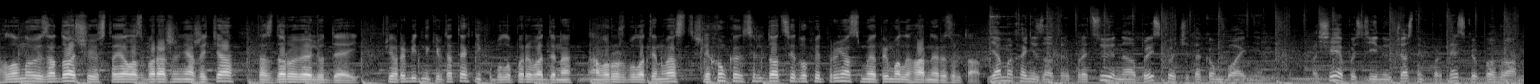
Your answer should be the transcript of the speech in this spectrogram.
Головною задачею стояло збереження життя та здоров'я людей. Співробітників та техніку було переведено на Ворожбулатинвест. Шляхом консолідації двох підприємств ми отримали гарний результат. Я механізатор, працюю на оприскувачі та комбайні. А ще я постійний учасник партнерської програми.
